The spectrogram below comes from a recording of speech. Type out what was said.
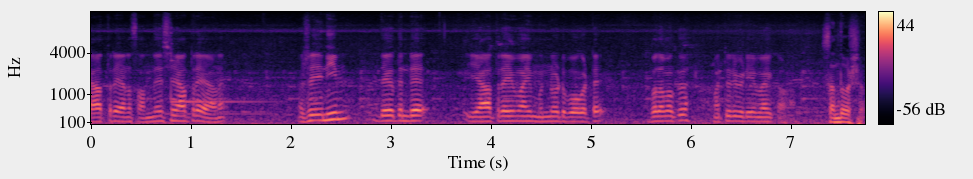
യാത്രയാണ് സന്ദേശയാത്രയാണ്. പക്ഷേ ഇനിയും അദ്ദേഹത്തിന്റെ യാത്രയുമായി മുന്നോട്ട് പോകട്ടെ. അപ്പോൾ നമുക്ക് മറ്റൊരു വീഡിയോയുമായി കാണാം. സന്തോഷം.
